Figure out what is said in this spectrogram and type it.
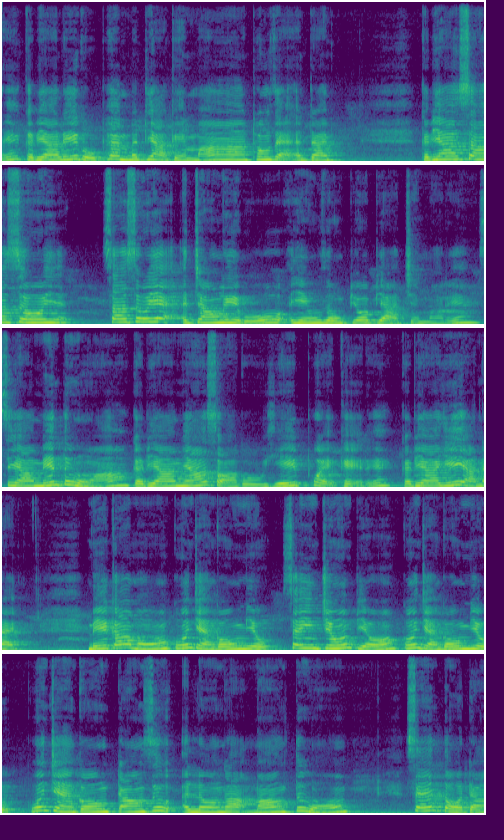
တယ်ကြပြားလေးကိုဖတ်မပြခင်မှာထုံးစံအတိုင်းကြပြားစာဆိုရဲ့စာဆိုရဲ့အကြောင်းလေးကိုအရင်ဦးဆုံးပြောပြခြင်းပါတယ်ဆရာမင်းသူ့ဝန်ကကြပြားများစွာကိုရေးဖွဲ့ခဲ့တယ်ကြပြားရေးရ၌မေကမွန်ကွန်းကြံကုန်းမြို့စိန်ကျွန်းပြော်ကွန်းကြံကုန်းမြို့ကွန်းကြံကုန်းတောင်စုအလွန်ကမောင်သူ့ဝန် စန်းတော်တာ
